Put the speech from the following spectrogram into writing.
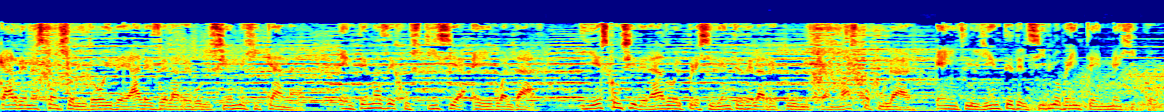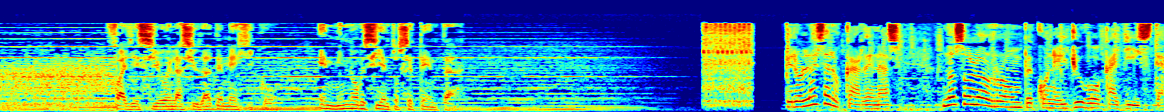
Cárdenas consolidó ideales de la Revolución Mexicana en temas de justicia e igualdad y es considerado el presidente de la República más popular e influyente del siglo XX en México. Falleció en la Ciudad de México en 1970. Pero Lázaro Cárdenas no solo rompe con el yugo callista,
